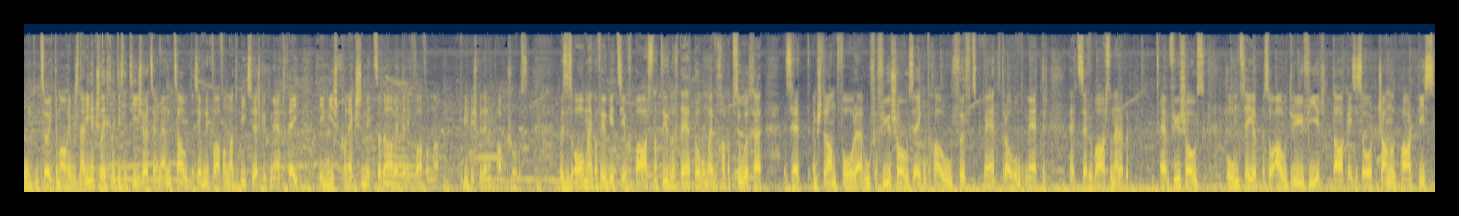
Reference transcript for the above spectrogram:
Und beim zweiten Mal haben wir uns dann reingeschlichen mit unseren T-Shirts, haben wir dann gezahlt. Also ich aber nicht von Anfang an dabei gewesen, da hast du gemerkt, hey, irgendwie ist die Connection nicht so da, wenn du nicht von Anfang an dabei bist bei diesen Pubcrawls. Was es auch mega viel gibt, sind einfach Bars natürlich dort, wo man einfach besuchen kann. Es hat am Strand vorne einen Haufen Feuershows, eigentlich auch auf 50 Meter, auch 100 Meter. hat es sehr viele Bars und dann eben ähm, Feuershows. Und sie haben etwa so alle drei, vier Tage haben sie so Jungle-Partys,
